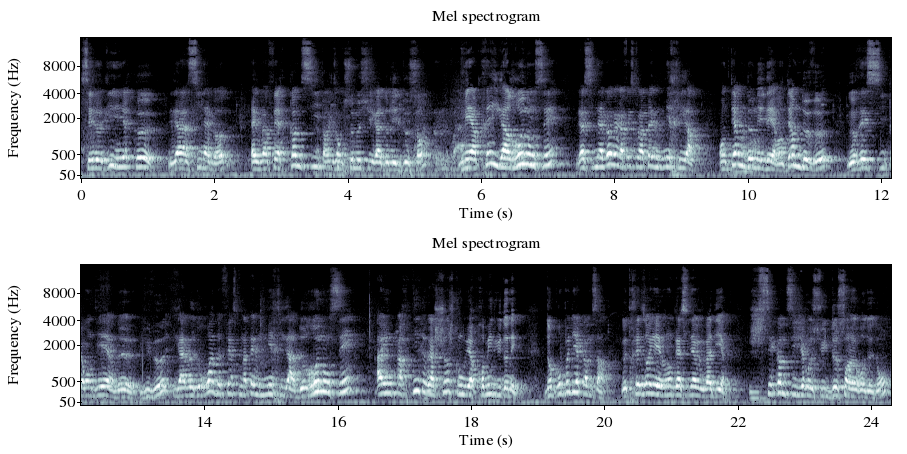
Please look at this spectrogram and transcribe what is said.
c'est de dire que la synagogue, elle va faire comme si, par exemple, ce monsieur il a donné 200, mais après il a renoncé, la synagogue elle a fait ce qu'on appelle Mechia. En termes de Neder, en termes de vœux, le récipiendaire de, du vœu, il a le droit de faire ce qu'on appelle Mechia, de renoncer à une partie de la chose qu'on lui a promis de lui donner. Donc on peut dire comme ça, le trésorier de la va dire, c'est comme si j'ai reçu 200 euros de dons,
